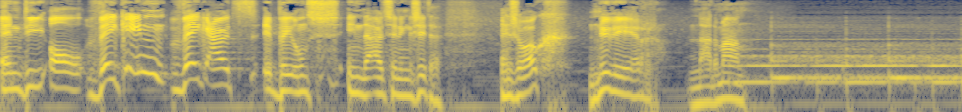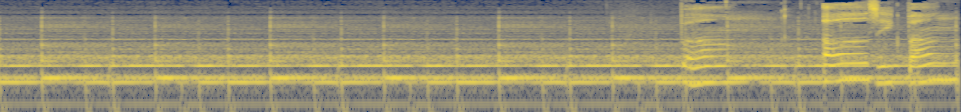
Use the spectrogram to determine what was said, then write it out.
En die al week in, week uit bij ons in de uitzending zitten. En zo ook nu weer naar de maan. Bang, als ik bang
